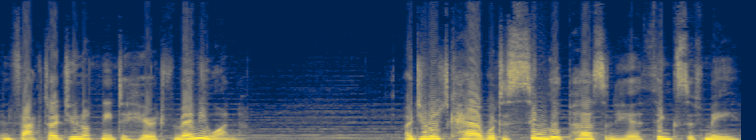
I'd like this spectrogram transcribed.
In fact, I do not need to hear it from anyone. I do not care what a single person here thinks of me.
